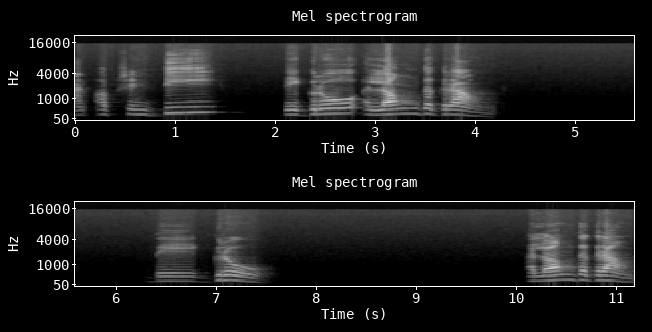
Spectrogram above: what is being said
And option D, they grow along the ground. They grow along the ground.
